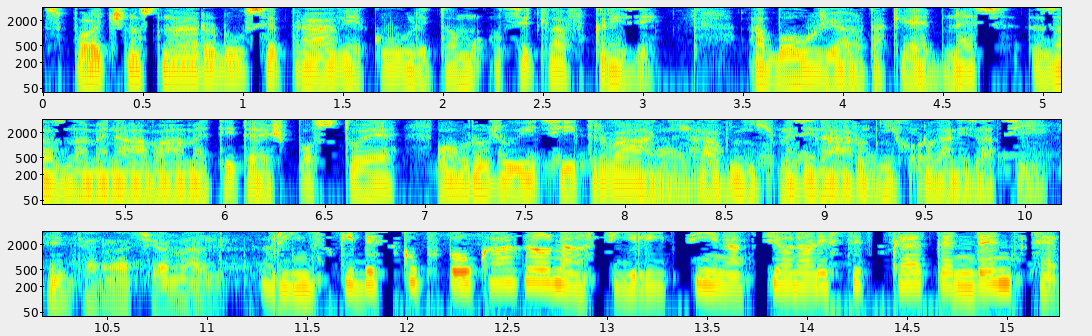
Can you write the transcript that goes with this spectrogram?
Společnost národů se právě kvůli tomu ocitla v krizi a bohužel také dnes zaznamenáváme ty též postoje ohrožující trvání hlavních mezinárodních organizací. Římský biskup poukázal na sílící nacionalistické tendence,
